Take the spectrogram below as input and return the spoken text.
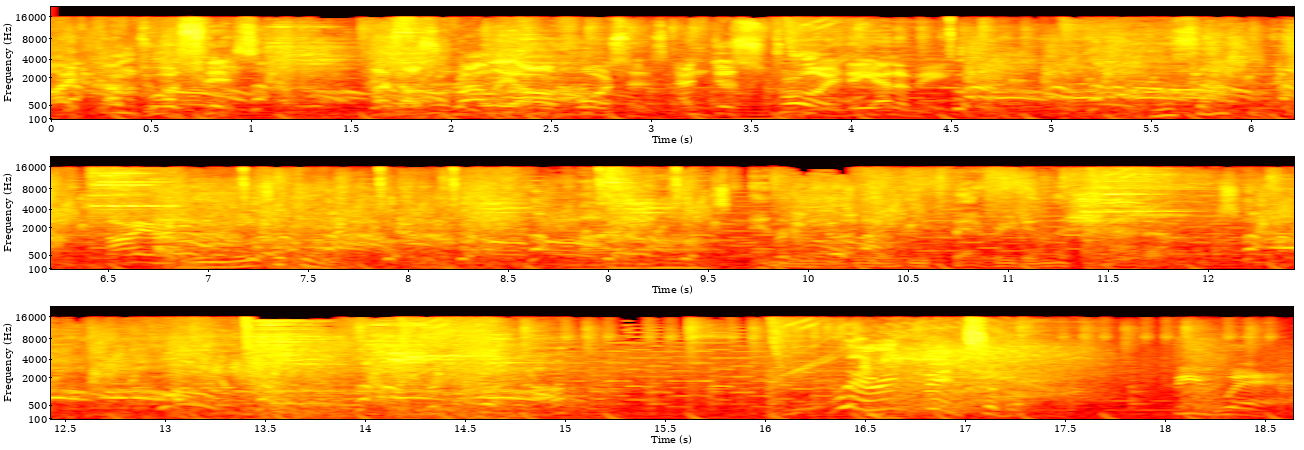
I've come to assist. Let us rally our forces and destroy the enemy. Musashi, I am we meet again. My arms enemies will be buried in the shadows. We're invincible! Beware.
